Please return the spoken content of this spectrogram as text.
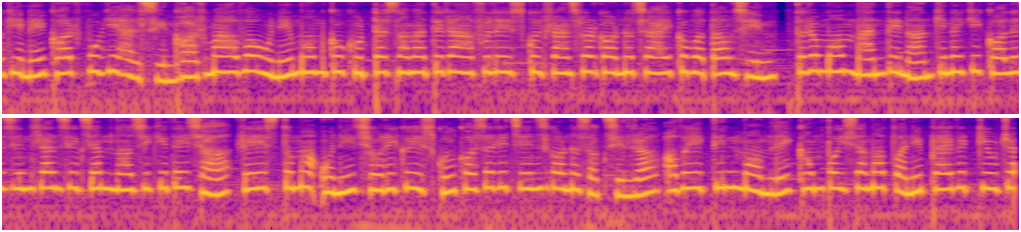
अघि नै घर पुगिहाल्छिन्। घरमा अब उनी ममको खुट्टा समातेर आफूले स्कुल ट्रान्सफर गर्न चाहेको बताउँछिन् तर मम मान्दैनन् किनकि कलेज इन्ट्रान्स एक्जाम नजिकै छ र यस्तोमा उनी छोरीको स्कुल कसरी चेन्ज गर्न सक्छिन् र अब एक दिन ममले कम पैसामा पनि प्राइभेट ट्युटर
